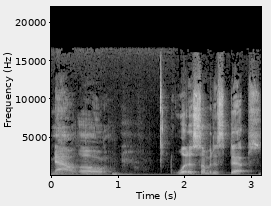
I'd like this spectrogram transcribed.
now, um, what are some of the steps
